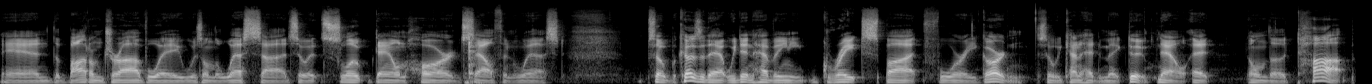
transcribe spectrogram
and the bottom driveway was on the west side, so it sloped down hard south and west so because of that, we didn't have any great spot for a garden, so we kind of had to make do. Now, at on the top,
